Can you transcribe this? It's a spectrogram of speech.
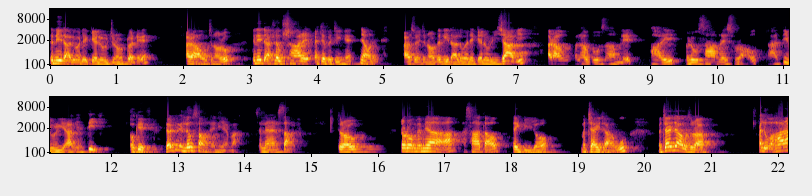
တနေ့တာလိုရတဲ့ calorie ကျွန်တော်တို့တွက်တယ်အဲ့ဒါကိုကျွန်တော်တို့တနေ့တာလှုပ်ရှားတဲ့ activity နဲ့ညှောက်လိုက်တယ်အဲ့ဒါဆိုရင်ကျွန်တော်တို့တနေ့တာလိုရတဲ့ calorie ရပြီအဲ့ဒါကိုဘယ်လောက်တိုးစားမလဲဘာတွေဘယ်လိုစားမလဲဆိုတာကိုဒါ theory အပြင်သိပြီ okay လက်တွေ့လှုပ်ဆောင်တဲ့နေရာမှာဇလန်းစပြီကျွန်တော်တို့တော်တော်များများကအစားတောက်တိတ်ပြီးတော့မကြိုက်ကြဘူးမကြိုက်ကြဘူးဆိုတာအဲ့လိုအာဟာရ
